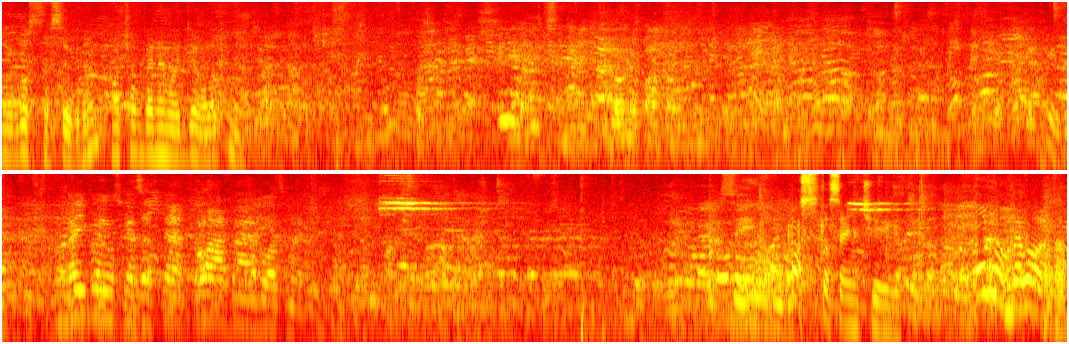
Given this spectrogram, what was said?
Még rossz a szög, nem? Ha csak be nem adja valaki. Melyik hajóz kezdett el? Találd már, bazd meg! Azt a szentséget! Onnan bevarta!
